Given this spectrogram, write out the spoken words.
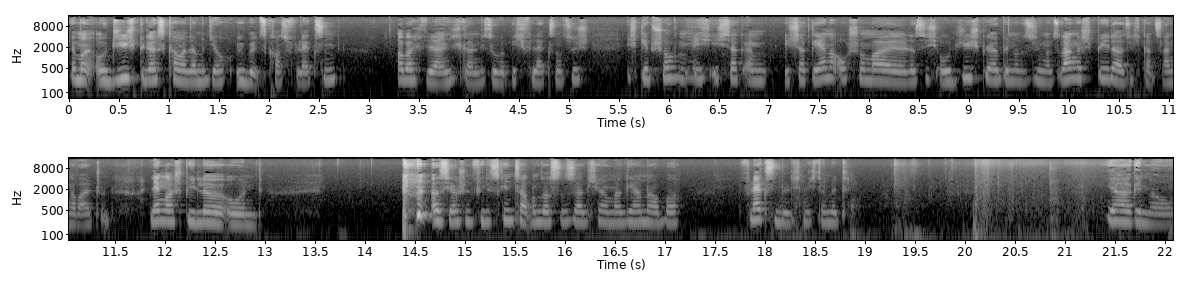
wenn man OG-Spieler ist, kann man damit ja auch übelst krass flexen. Aber ich will eigentlich gar nicht so wirklich flexen. Also ich, ich gebe schon, ich, ich sag ähm, ich sag gerne auch schon mal, dass ich OG-Spieler bin und dass ich ganz lange spiele. Also ich ganz lange, aber halt schon länger spiele und dass ich auch schon viele Skins habe und das sage ich ja immer gerne, aber flexen will ich nicht damit. Ja, genau.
